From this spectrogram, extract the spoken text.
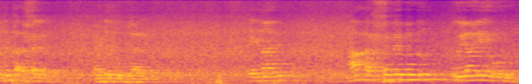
ഒന്ന് കർഷകർ രണ്ട് തൊഴിലാളികൾ. എന്നാൽ ആ കർഷകരോടും തൊഴിലാളികളോടും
